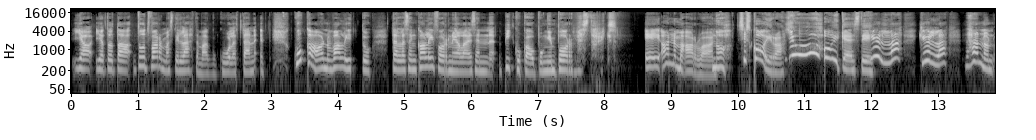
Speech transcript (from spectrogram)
ja, ja tota, tuut varmasti lähtemään, kun kuulet tämän, että kuka on valittu tällaisen kalifornialaisen pikkukaupungin pormestariksi? Ei, anna mä arvaan. No. Siis koira. Joo. Oikeesti. Kyllä, kyllä. Hän on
